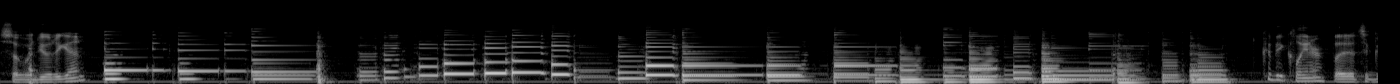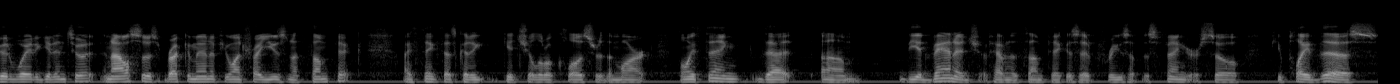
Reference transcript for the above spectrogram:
So we'll do it again. Cleaner, but it's a good way to get into it. And I also recommend if you want to try using a thumb pick, I think that's going to get you a little closer to the mark. The only thing that um, the advantage of having the thumb pick is it frees up this finger. So if you play this,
